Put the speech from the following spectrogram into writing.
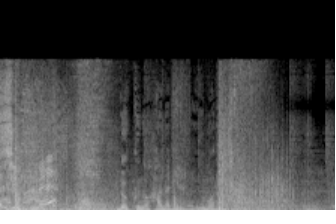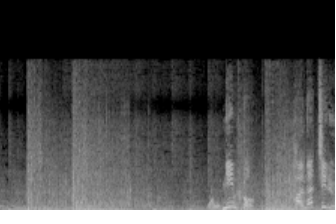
っ沈め。毒の花びら放ちる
